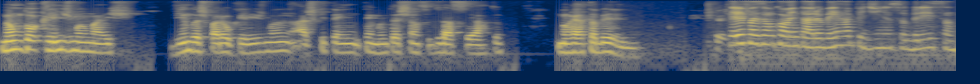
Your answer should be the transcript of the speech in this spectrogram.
não do Klinsmann, mas vindas para o Klinsmann, acho que tem, tem muita chance de dar certo no Hertha Berlim. Queria fazer um comentário bem rapidinho sobre isso.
